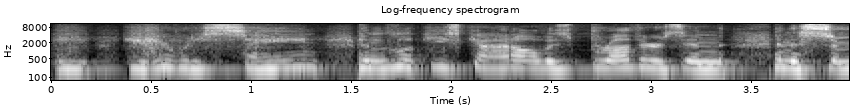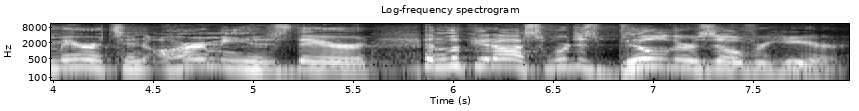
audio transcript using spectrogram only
You hear what he's saying? And look, he's got all his brothers, and, and the Samaritan army is there. And look at us, we're just builders over here.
